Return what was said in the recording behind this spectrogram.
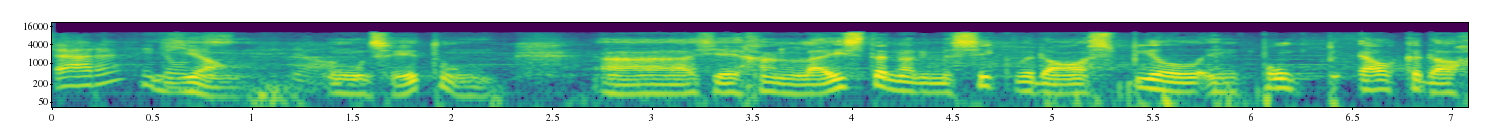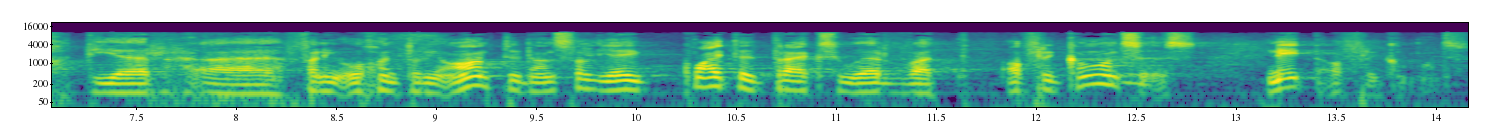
Jare het ons. Ja, ja, ons het hom. Uh as jy gaan luister na die musiek wat daar speel en pomp elke dag deur uh van die oggend tot die aand toe, dan sal jy quite tracks hoor wat Afrikaans is, net Afrikaans.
